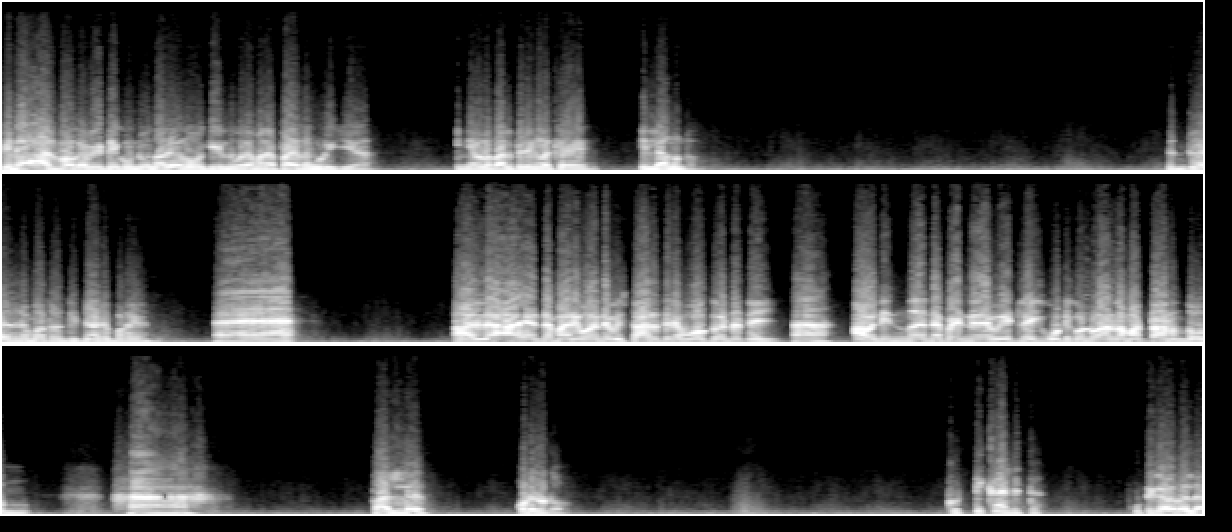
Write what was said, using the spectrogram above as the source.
പിന്നെ ആൽബം ഒക്കെ വീട്ടിൽ കൊണ്ടുവന്ന് അതേ നോക്കിയിരുന്ന് കുറെ മനപ്പായസം കുടിക്കുക. ഇങ്ങനെയുള്ള താല്പര്യങ്ങളൊക്കെ ഇല്ലാന്നുണ്ടോ? എന്തു ഇതിന് മാത്രം കിന്നാരം പറയാൻ? ഏ? അല്ല എന്റെ മരുമോന്റെ വിസ്താരത്തിന്റെ പോക്ക് കണ്ടിട്ടേ. അവൻ ഇന്ന് തന്നെ പെണ്ണിനെ വീട്ടിലേക്ക് കൂട്ടിക്കൊണ്ടുപോകാനുള്ള മട്ടാണെന്ന് തോന്നുന്നു. തല്ല് കൊണ്ടിട്ടുണ്ടോ? കുട്ടിക്കാലത്ത്. കുട്ടിക്കാലത്തല്ല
